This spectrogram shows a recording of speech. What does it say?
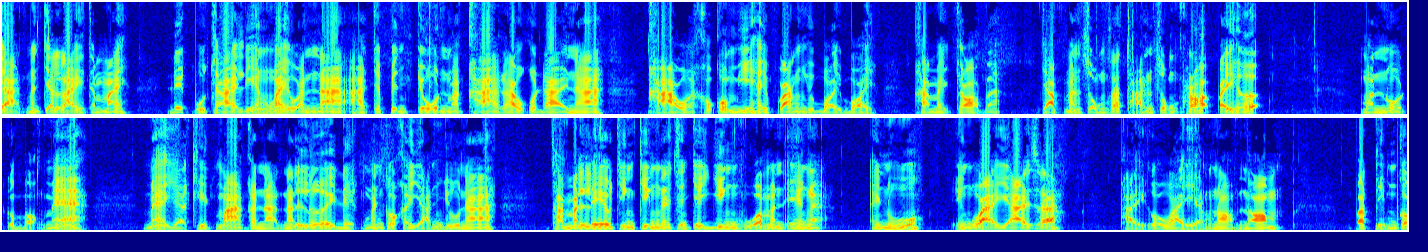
ญาติมันจะไล่ทำไม เด็กผู้ชายเลี้ยงไว้วันหน้า อาจจะเป็นโจรมาฆ่าเราก็ได้นะ ข่าวเขาก็มีให้ฟังอยู่บ่อยๆข้าไม่ชอบอะจับมันส่งสถานสงเคราะห์ไปเถอะ มนโนดก็บอกแม่ แม่อย่าคิดมากขนาดนั้นเลย เด็กมันก็ขยันอยู่นะ ถ้ามันเลวจริงๆนะฉันจะยิงหัวมันเองอะไอ้หนู เองไหว้ยายซะไผ่ก็ไหว้อย่างนอบน้อมป้าติ๋มก็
